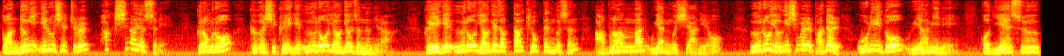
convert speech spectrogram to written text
또한 능히 이루실 줄을 확신하였으니 그러므로 그것이 그에게 의로 여겨졌느니라. 그에게 의로 여겨졌다 기록된 것은 아브라함만 위한 것이 아니요 의로 여기심을 받을 우리도 위함이니 곧 예수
